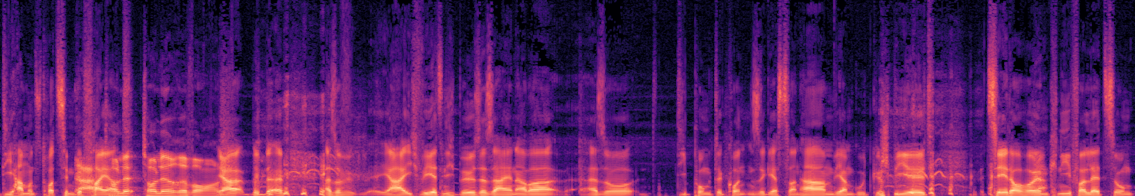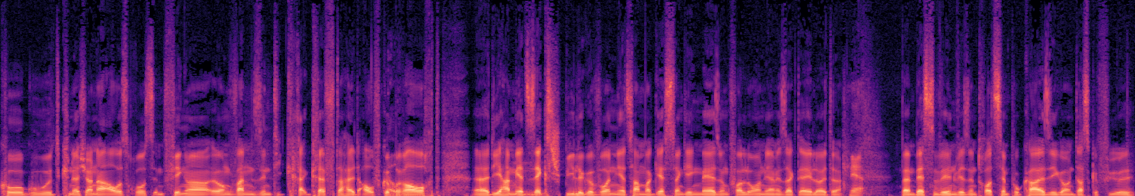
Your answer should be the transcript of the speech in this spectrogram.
die haben uns trotzdem ja, gefeiert. Tolle, tolle Revanche. Ja, äh, also ja, ich will jetzt nicht böse sein, aber also die Punkte konnten sie gestern haben. Wir haben gut gespielt. Zederholm, ja. Knieverletzung, Kogut, knöcherner Ausruss im Finger. Irgendwann sind die Kräfte halt aufgebraucht. Oh. Äh, die haben jetzt sechs Spiele gewonnen. Jetzt haben wir gestern gegen Melsung verloren. Wir haben gesagt, ey Leute, ja beim besten Willen, wir sind trotzdem Pokalsieger und das Gefühl,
